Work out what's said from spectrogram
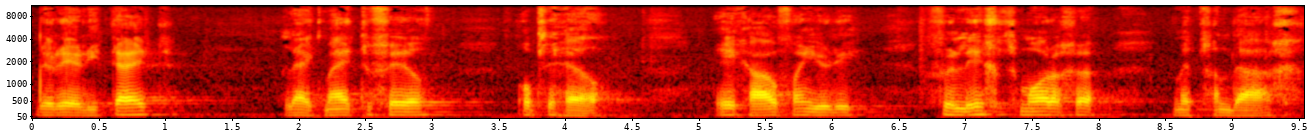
De realiteit lijkt mij te veel op de hel. Ik hou van jullie. Verlicht morgen met vandaag.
